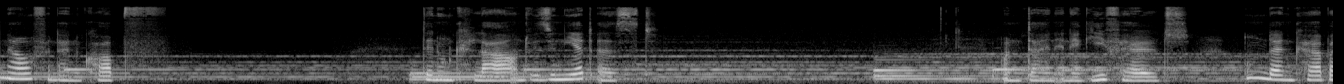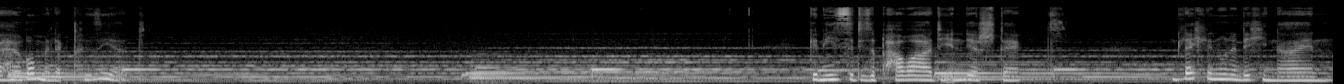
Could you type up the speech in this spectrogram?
hinauf in deinen Kopf, der nun klar und visioniert ist. Und dein Energiefeld um deinen Körper herum elektrisiert. Genieße diese Power, die in dir steckt und lächle nun in dich hinein.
